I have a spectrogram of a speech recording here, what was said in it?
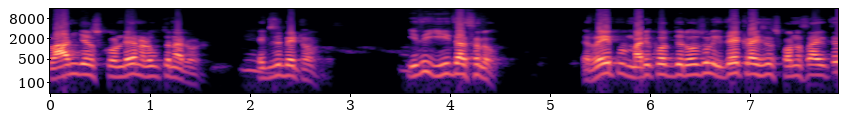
ప్లాన్ చేసుకోండి అని అడుగుతున్నారు వాళ్ళు. ఎగ్జిబిటర్లు. ఇది ఈ దశలో. రేపు మరికొద్ది రోజులు ఇదే క్రైసిస్ కొనసాగితే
